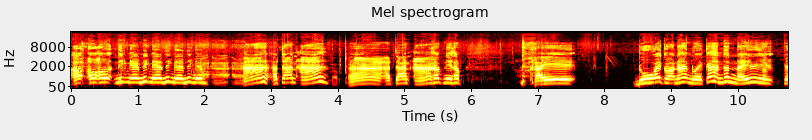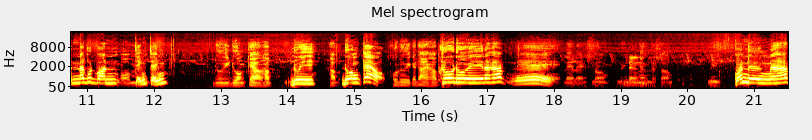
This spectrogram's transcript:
เอาเอาเอานิกเนมนิกเนมนิกเนมนิกเนมอ่าอ่า อาอาจารย์อาครับอ่าอาจารย์อาครับนี่ครับ ใคร ดูไว้ก่อนนะหน่วยก้านท่านไหนนี่เป็นนักฟุตบอลเจ๋งเจ๋งดุยดวงแก้วครับ ๆดุยครับ ดวงแก้ว ครูดุยก็ได้ครับครูดุยนะครับนี่เลขอะไรสองหนึ่งหนึ่งหรือสองกวนหนึ่งนะครับ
